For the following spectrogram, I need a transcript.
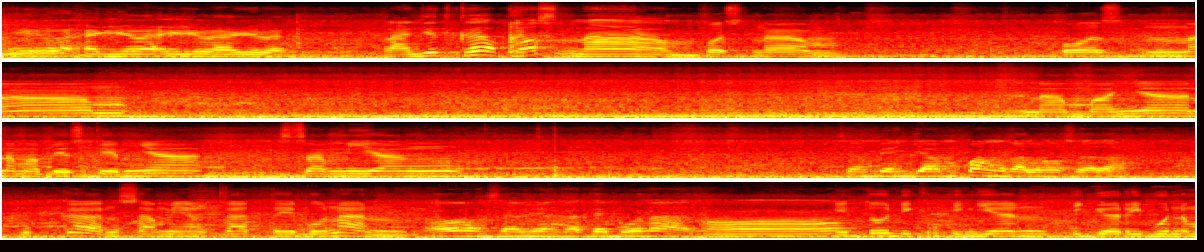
gila gila gila gila lanjut ke pos 6 Pos 6. Pos 6 namanya nama base campnya Samyang Samyang Jampang kalau nggak salah. bukan Samyang Katebonan Oh, Samyang Katebonan. oh itu di ketinggian 3060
